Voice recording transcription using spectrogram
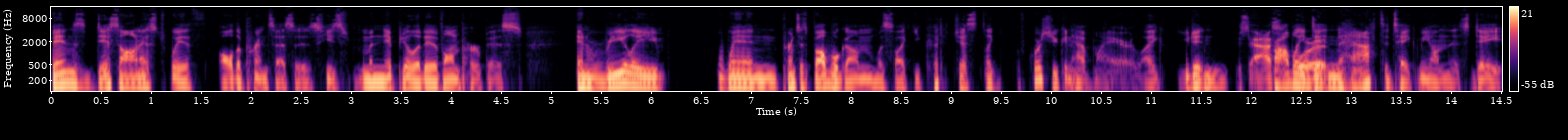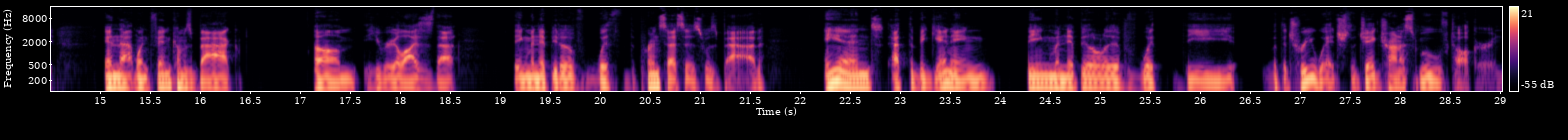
finn's dishonest with all the princesses he's manipulative on purpose and really when princess bubblegum was like you could have just like of course you can have my hair like you didn't just ask probably didn't have to take me on this date. And that when Finn comes back, um, he realizes that being manipulative with the princesses was bad. And at the beginning, being manipulative with the with the tree witch, the Jake trying to smooth talker and,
